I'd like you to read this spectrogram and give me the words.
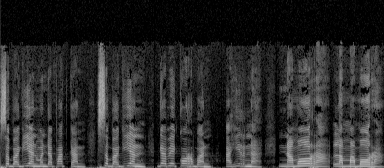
sebagian mendapatkan, sebagian gabe korban, akhirnya namora lamamora,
